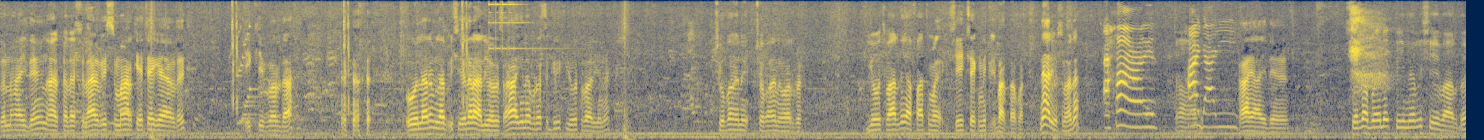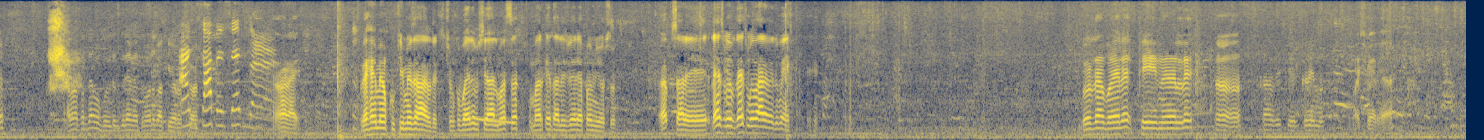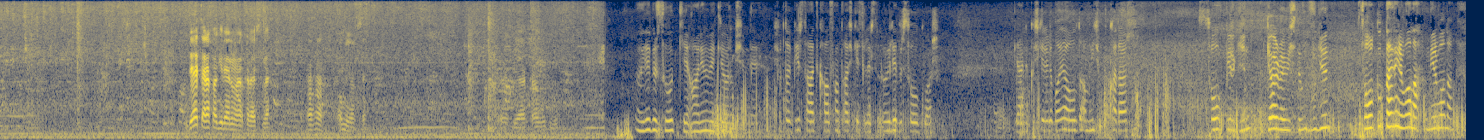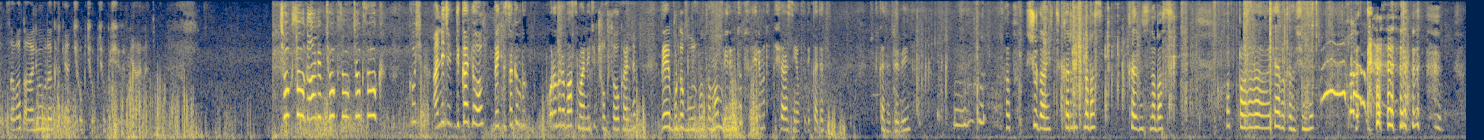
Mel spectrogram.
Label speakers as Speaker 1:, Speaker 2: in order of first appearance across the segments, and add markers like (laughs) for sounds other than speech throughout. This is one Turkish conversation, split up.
Speaker 1: Günaydın arkadaşlar. Biz markete geldik. İki burada. (laughs) Oğullarımla bir şeyler alıyoruz. Aa yine burası Greek yoğurt var yine. Çobani, çobani vardı. Yoğurt vardı ya Fatma şey çekmiş. Bak bak bak. Ne arıyorsun orada?
Speaker 2: Hi.
Speaker 1: Tamam.
Speaker 2: Hi, Daddy.
Speaker 1: Hay haydi. Şurada böyle peynirli şey vardı. Ama burada mı bulduk bilemedim onu bakıyorum şu an. Alright. Ve hemen cookie'mizi aldık. Çünkü böyle bir şey almazsak market alışveriş yapamıyorsun. Hop sorry. Let's move, let's move out of the way. (laughs) Burada böyle peynirli ha, kahve şey, krema. Boş ver ya. Diğer tarafa gidelim arkadaşlar. Aha, o mu yoksa? Evet ya, tavuk mu?
Speaker 3: Öyle bir soğuk ki alemi bekliyorum şimdi. Şurada bir saat kalsan taş kesilirsin. Öyle bir soğuk var. Yani kış geleli bayağı oldu ama hiç bu kadar soğuk bir gün görmemiştim. Bugün soğuklukta (laughs) nirvana, nirvana. Sabah da alemi bırakırken çok çok çok üşüdüm yani. Çok soğuk Alim, çok soğuk, çok soğuk. Koş. Anneciğim dikkatli ol. Bekle sakın bu oralara basma anneciğim. Çok soğuk annem. Ve burada buzlu tamam mı? Elimi tut. Elimi tut düşersin yoksa dikkat et. Dikkat et bebeğim. Hop. Şuradan git. Karın üstüne bas. Karın üstüne bas. Hoppa. Gel bakalım şimdi. (laughs)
